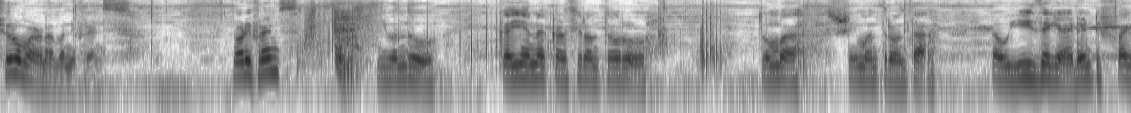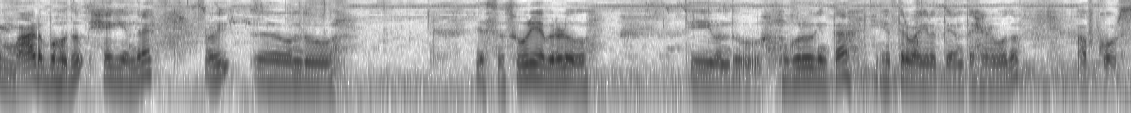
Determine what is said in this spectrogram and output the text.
ಶುರು ಮಾಡೋಣ. ಬನ್ನಿ ಫ್ರೆಂಡ್ಸ್ ನೋಡಿ ಫ್ರೆಂಡ್ಸ್ ಈ ಒಂದು ಕೈಯನ್ನು ಕಳಿಸಿರೋಂಥವ್ರು ತುಂಬ ಶ್ರೀಮಂತರು ಅಂತ ನಾವು ಈಸಿಯಾಗಿ ಐಡೆಂಟಿಫೈ ಮಾಡಬಹುದು. ಹೇಗೆ ಅಂದರೆ, ನೋಡಿ ಒಂದು, ಎಸ್, ಸೂರ್ಯ ಬೆರಳು ಈ ಒಂದು ಗುರುಗಿಂತ ಎತ್ತರವಾಗಿರುತ್ತೆ ಅಂತ ಹೇಳ್ಬೋದು. ಆಫ್ಕೋರ್ಸ್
